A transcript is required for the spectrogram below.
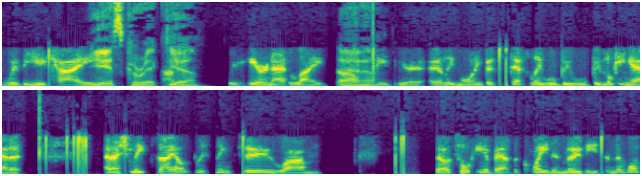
with the UK. Yes, correct. Um, yeah. Here in Adelaide, so Yeah. it'll be the early morning, but definitely we'll be we'll be looking at it. And actually, today I was listening to. Um, they were talking about the Queen and movies, and there was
